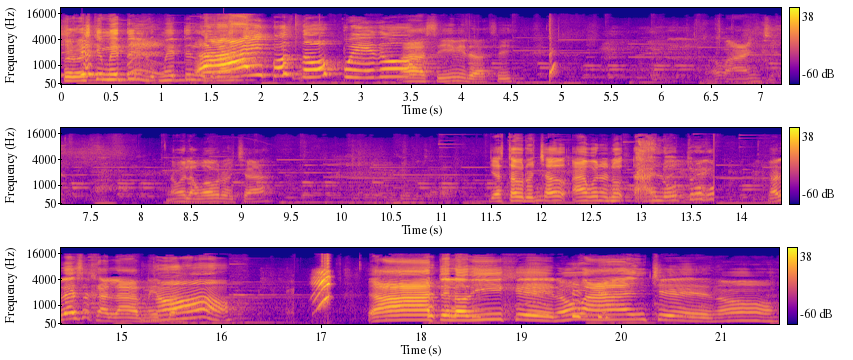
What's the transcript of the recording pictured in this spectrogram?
Pero es que mete, mete los ay, no puedo. Ah, sí, mira, sí. No manches. No me la voy a abrochar. Ya está abrochado. Ah, bueno, el, o- ah, el otro. No le vas a jalar, neta. No. Ah, te lo dije. No manches, no.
